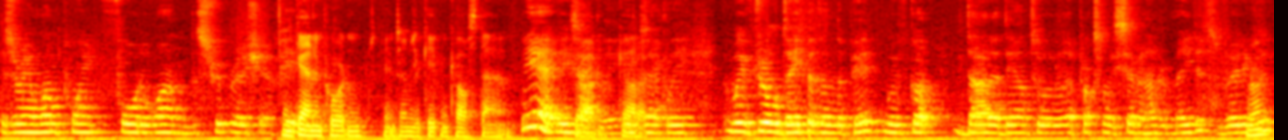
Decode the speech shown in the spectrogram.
is around 1.4 to 1, the strip ratio. Again, important in terms of keeping costs down. Yeah, exactly, got it. exactly. We've drilled deeper than the pit. We've got data down to approximately 700 metres vertically. Right.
